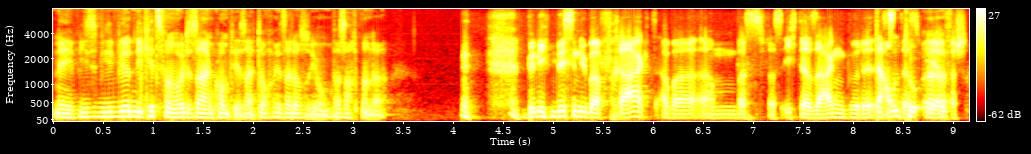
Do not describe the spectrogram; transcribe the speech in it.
Nee, wie, wie würden die Kids von heute sagen? Kommt, ihr seid doch, ihr seid doch so jung. Was sagt man da? Bin ich ein bisschen überfragt, aber ähm, was, was ich da sagen würde, Down ist, dass earth.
